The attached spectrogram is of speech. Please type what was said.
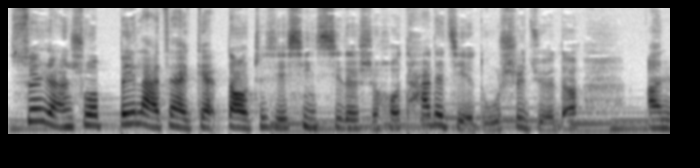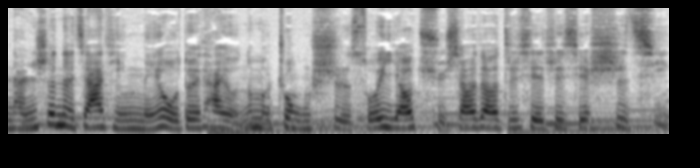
虽然说贝拉在 get 到这些信息的时候，她的解读是觉得，啊，男生的家庭没有对她有那么重视，所以要取消掉这些这些事情。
